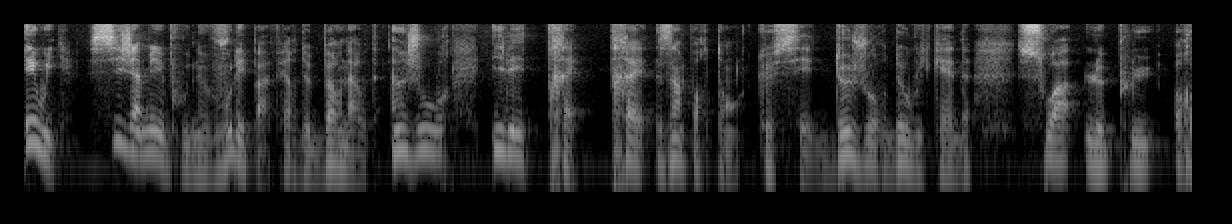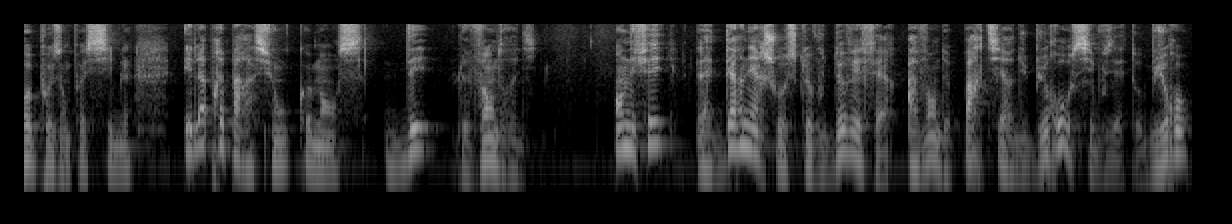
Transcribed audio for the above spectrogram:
Et oui, si jamais vous ne voulez pas faire de burn-out un jour, il est très très important que ces deux jours de week-end soient le plus reposants possible et la préparation commence dès le vendredi. En effet, la dernière chose que vous devez faire avant de partir du bureau, si vous êtes au bureau,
